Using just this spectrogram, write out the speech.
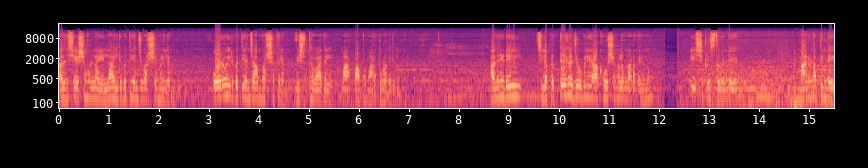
അതിനുശേഷമുള്ള എല്ലാ ഇരുപത്തിയഞ്ച് വർഷങ്ങളിലും ഓരോ ഇരുപത്തിയഞ്ചാം വർഷത്തിലും വിശുദ്ധവാതിൽ മാർപ്പാപ്പമാർ തുറന്നിരുന്നു. അതിനിടയിൽ ചില പ്രത്യേക ജൂബിലി ആഘോഷങ്ങളും നടന്നിരുന്നു. യേശുക്രിസ്തുവിന്റെ മരണത്തിന്റെ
